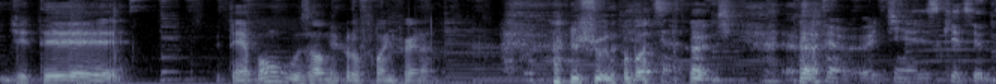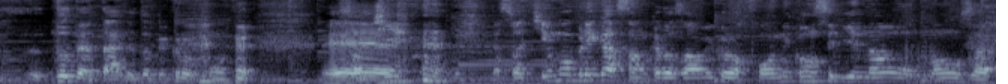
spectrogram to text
de ter. É bom usar o microfone, Fernando. Ajuda bastante. eu tinha esquecido do detalhe do microfone. É... Eu, só tinha, eu, só tinha, uma obrigação, que era usar o microfone e conseguir não, não usar.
